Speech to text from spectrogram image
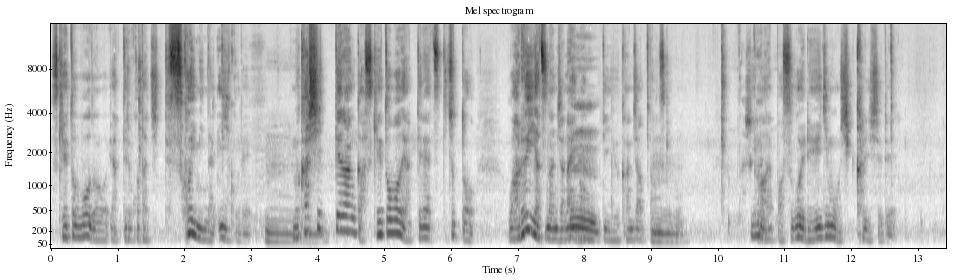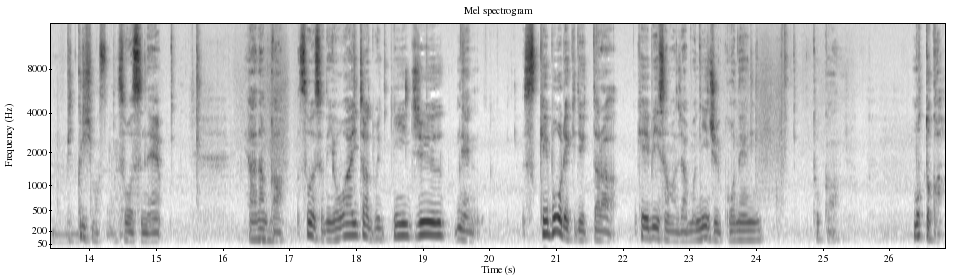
スケートボードをやってる子たちってすごいみんないい子で。うん。昔ってなんかスケートボードやってるやつってちょっと悪いやつなんじゃないの、うん。っていう感じあったんですけど、今はやっぱすごい礼儀もしっかりしててびっくりしますね。そうですね。いやなんかそうですよね。弱いじゃあ20年スケボー歴で言ったら KB さんはじゃあもう25年とかもっとか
